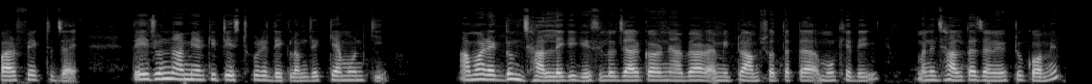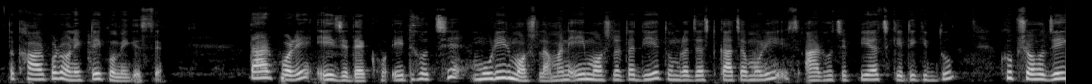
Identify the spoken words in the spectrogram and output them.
পারফেক্ট যায়। তো এই জন্য আমি আর কি টেস্ট করে দেখলাম যে কেমন কি। আমার একদম ঝাল লেগে গেছিল, যার কারণে আবার আমি একটু আমসত্ত্বটা মুখে দেই। মানে ঝালটা যেন একটু কমে। তো খাওয়ার পর অনেকটাই কমে গেছে। তারপরে এই যে দেখো, এটা হচ্ছে মুড়ির মশলা। মানে এই মশলাটা দিয়ে তোমরা জাস্ট কাঁচামুড়ি আর হচ্ছে পেঁয়াজ কেটে কিন্তু খুব সহজেই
